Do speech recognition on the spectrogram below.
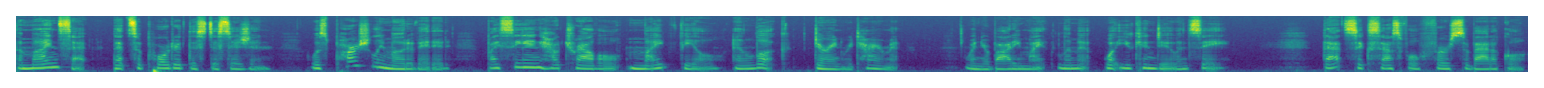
The mindset that supported this decision was partially motivated by seeing how travel might feel and look during retirement, when your body might limit what you can do and see. That successful first sabbatical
